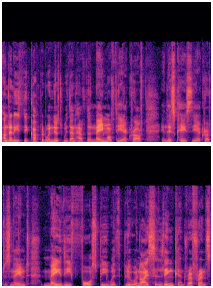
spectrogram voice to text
Underneath the cockpit windows, we then have the name of the aircraft. In this case, the aircraft is named May the Force Be with Blue. A nice link and reference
